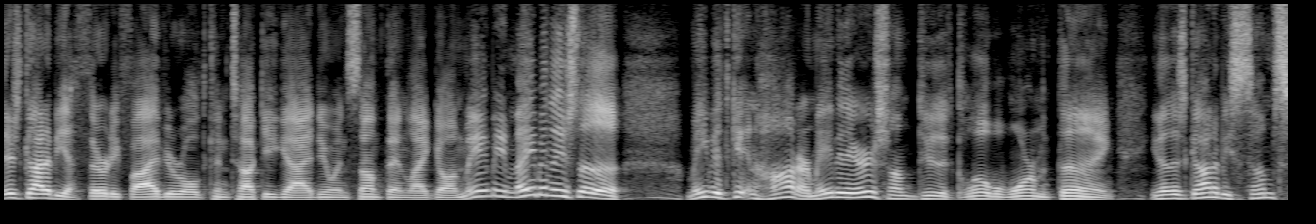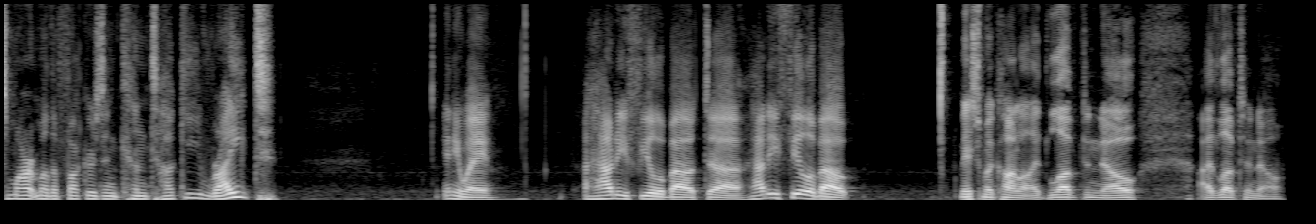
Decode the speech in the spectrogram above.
There's got to be a 35-year-old Kentucky guy doing something like going, maybe maybe there's a uh, maybe it's getting hotter. Maybe there is something to this global warming thing. You know, there's got to be some smart motherfuckers in Kentucky, right? Anyway, how do you feel about uh, how do you feel about Mitch McConnell? I'd love to know. I'd love to know.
